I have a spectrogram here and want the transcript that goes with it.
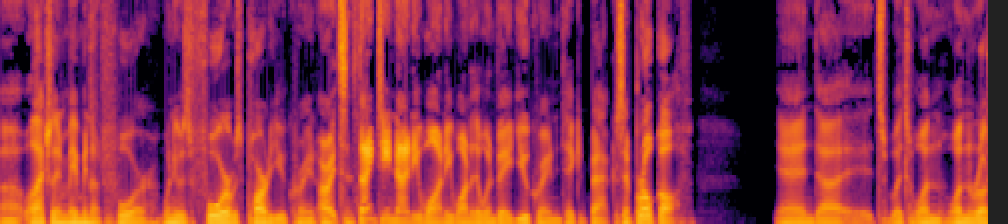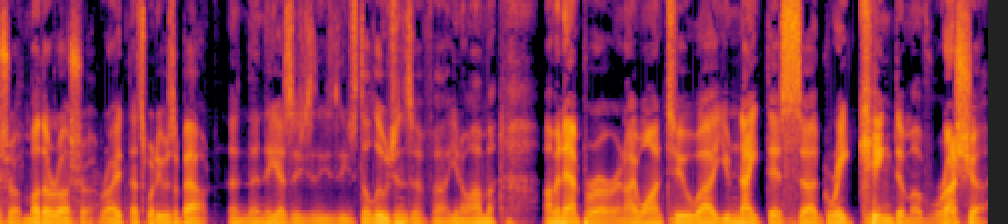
Uh, well, actually, maybe not four. When he was four, it was part of Ukraine. All right, since 1991, he wanted to invade Ukraine and take it back because it broke off. And uh, it's it's one one Russia, Mother Russia, right? That's what he was about. And then he has these these, these delusions of uh, you know I'm a, I'm an emperor and I want to uh, unite this uh, great kingdom of Russia.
